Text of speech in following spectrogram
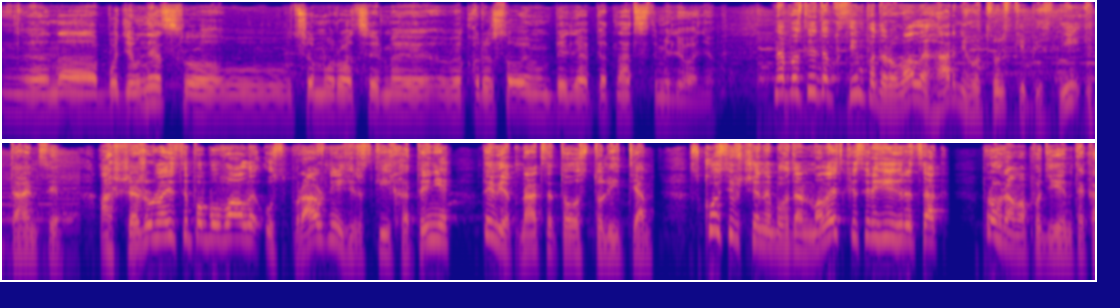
е, на будівництво у цьому році ми використовуємо біля 15 мільйонів. Напослідок всім подарували гарні гуцульські пісні і танці. А ще журналісти побували у справжній гірській хатині 19 століття. З Косівщини Богдан Малецький, Сергій Грицак. Програма «Події НТК».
